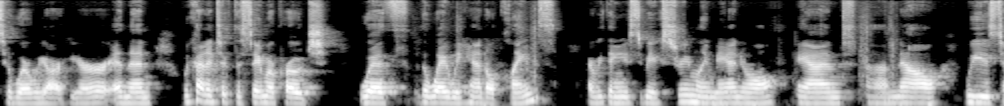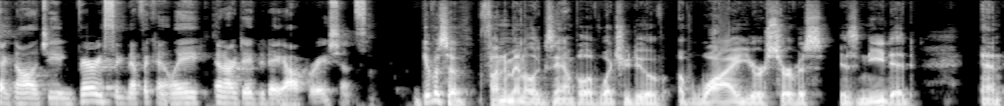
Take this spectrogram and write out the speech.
to where we are here. And then we kind of took the same approach with the way we handle claims. Everything used to be extremely manual, and um, now we use technology very significantly in our day to day operations. Give us a fundamental example of what you do, of, of why your service is needed and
